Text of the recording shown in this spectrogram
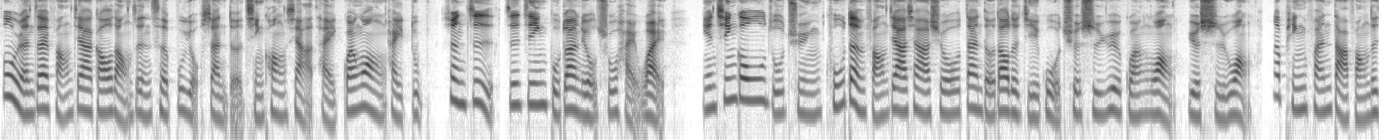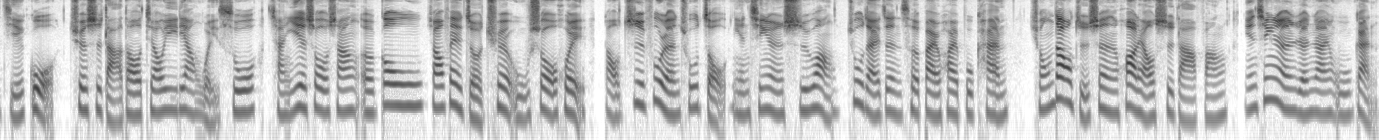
富人在房价高档政策不友善的情况下，采观望态度，甚至资金不断流出海外。年轻购物族群苦等房价下修，但得到的结果却是越观望越失望。那频繁打房的结果，却是达到交易量萎缩、产业受伤，而购物消费者却无受惠，导致富人出走、年轻人失望、住宅政策败坏不堪，穷到只剩化疗式打房，年轻人仍然无感。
